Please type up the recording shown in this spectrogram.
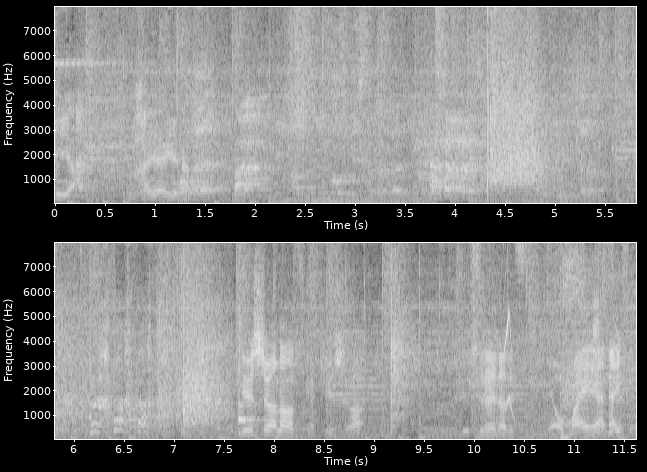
ー。いや早いな。球種は何ですか？球種は。スライダーです。いやお前やないですよ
